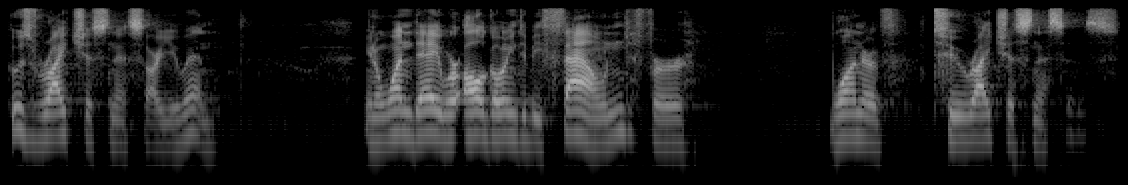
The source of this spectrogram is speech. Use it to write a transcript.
Whose righteousness are you in? You know, one day we're all going to be found for one of two righteousnesses.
